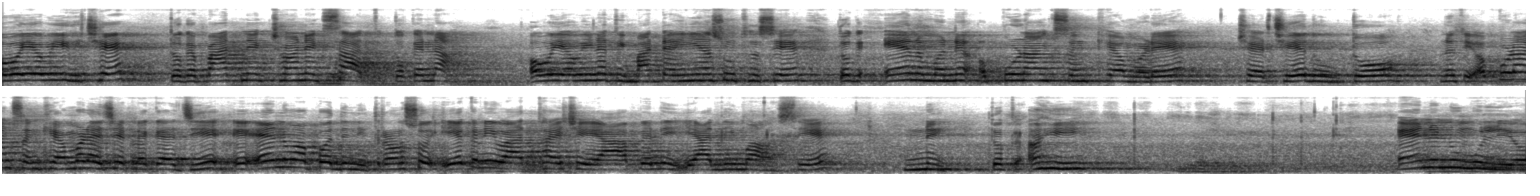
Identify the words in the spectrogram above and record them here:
અવયવી છે. તો કે પાંચને એક, છ ને એક, સાત. તો કે ના. અવયવી નથી. માટે અહીંયા શું થશે? તો કે એન મને અપૂર્ણાંક સંખ્યા મળે છે. છેદ ઉગતો નથી. અપૂર્ણાંક સંખ્યા મળે છે એટલે કે જે એ એનમાં પદની ત્રણસો એકની વાત થાય છે, એ આપેલી યાદીમાં હશે નહીં. તો કે અહીં એનનું મૂલ્ય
